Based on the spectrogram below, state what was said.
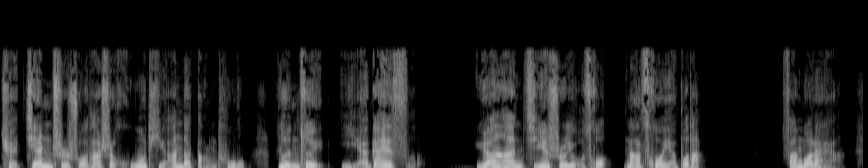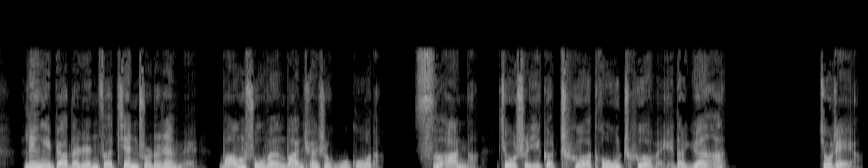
却坚持说他是胡铁安的党徒，论罪也该死。原案即使有错，那错也不大。反过来呀，另一边的人则坚持的认为王树文完全是无辜的，此案呢就是一个彻头彻尾的冤案。就这样，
